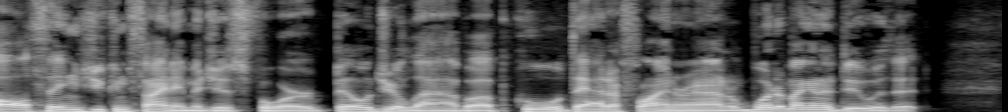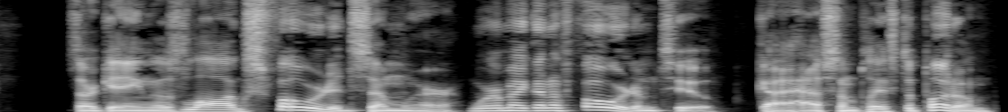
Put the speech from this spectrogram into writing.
All things you can find images for. Build your lab up. Cool data flying around. What am I going to do with it? Start getting those logs forwarded somewhere. Where am I going to forward them to? Got to have some place to put them.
